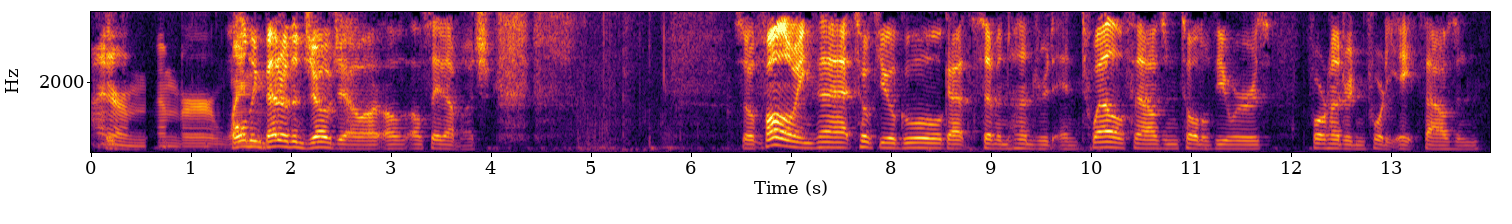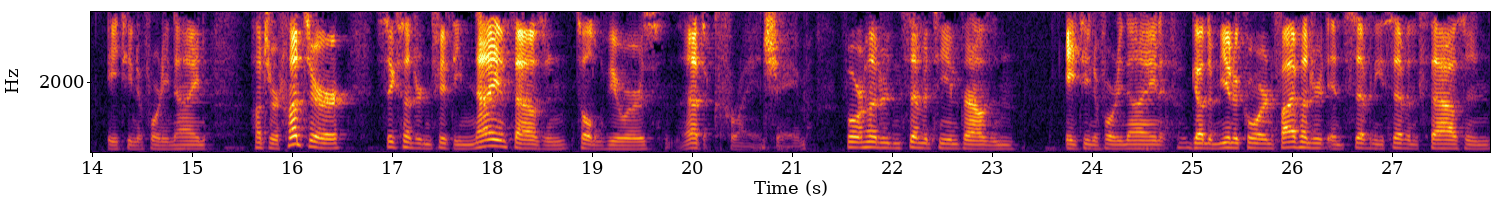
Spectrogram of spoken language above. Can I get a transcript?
I It's remember when holding better than JoJo. I'll, I'll, I'll say that much. So following that, Tokyo Ghoul got seven hundred and twelve thousand total viewers, four hundred and forty-eight thousand, eighteen to forty-nine. Hunter Hunter, six hundred and fifty-nine thousand total viewers. That's a crying shame. Four hundred and seventeen thousand, eighteen to forty-nine. Gundam Unicorn, five hundred and seventy-seven thousand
